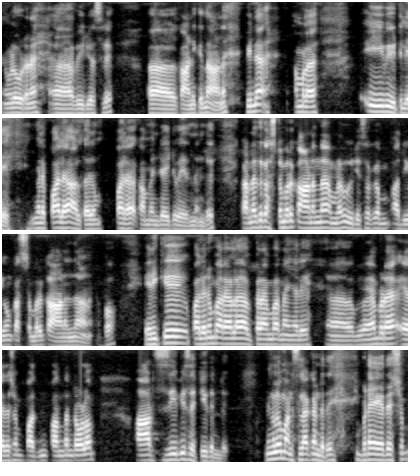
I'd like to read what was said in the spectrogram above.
നമ്മൾ ഉടനെ വീഡിയോസിൽ കാണിക്കുന്നതാണ്. പിന്നെ നമ്മളെ ഈ വീട്ടിലെ ഇങ്ങനെ പല ആൾക്കാരും പല കമന്റ് ആയിട്ട് വരുന്നുണ്ട്. കാരണം ഇത് കസ്റ്റമർ കാണുന്ന നമ്മുടെ വീഡിയോസൊക്കെ അധികം കസ്റ്റമർ കാണുന്നതാണ്. അപ്പോൾ എനിക്ക് പലരും പറയാനുള്ള അഭിപ്രായം പറഞ്ഞു കഴിഞ്ഞാൽ ഞാൻ ഇവിടെ ഏകദേശം പന്ത്രണ്ടോളം ആർ സി ബി സെറ്റ് ചെയ്തിട്ടുണ്ട്. നിങ്ങൾ മനസ്സിലാക്കേണ്ടത് ഇവിടെ ഏകദേശം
